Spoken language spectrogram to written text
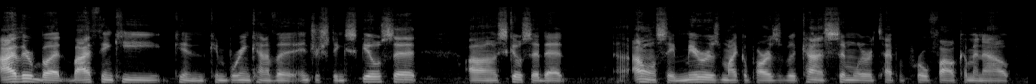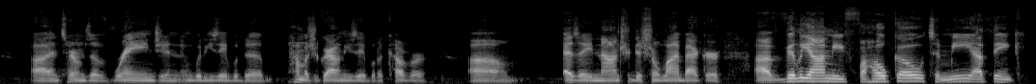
either, but but I think he can can bring kind of an interesting skill set, uh, skill set that I don't want to say mirrors Micah Parsons, but kind of similar type of profile coming out uh, in terms of range and, and what he's able to, how much ground he's able to cover. Um, as a non-traditional linebacker. Uh, Viliami Fehoko, to me, I think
